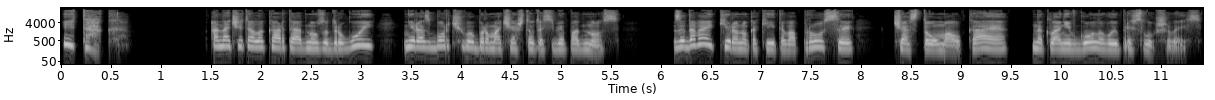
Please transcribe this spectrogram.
Итак, она читала карты одну за другой, неразборчиво бормоча что-то себе под нос, задавая Кирану какие-то вопросы, часто умолкая, наклонив голову и прислушиваясь.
